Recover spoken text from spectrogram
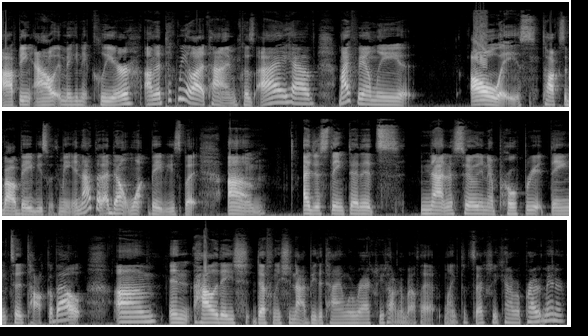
opting out and making it clear. Um, that took me a lot of time because I have my family always talks about babies with me, and not that I don't want babies, but um, I just think that it's not necessarily an appropriate thing to talk about. Um, and holidays definitely should not be the time where we're actually talking about that. Like that's actually kind of a private matter.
